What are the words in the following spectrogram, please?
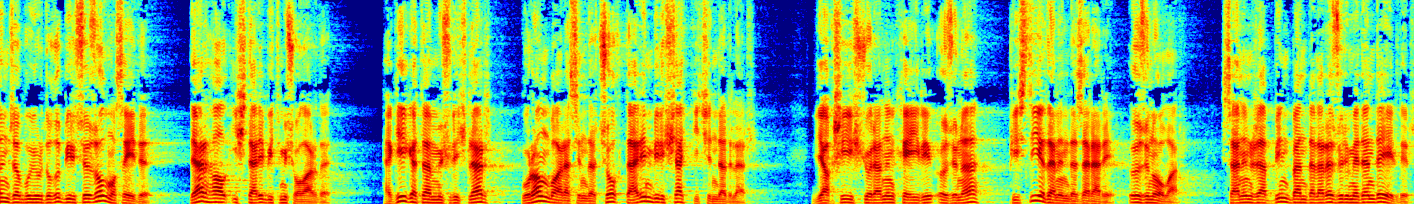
öncə buyurduğu bir söz olmasaydı, dərhal işləri bitmiş olardı. Həqiqətən müşriklər Quran barəsində çox dərin bir şəkk içindədirlər. Yaxşı iş görənin xeyri özünə, pislik edənin də zərəri özünə olar. Sənin Rəbbin bəndələrə zülm edən deyildir.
